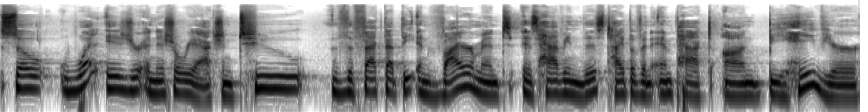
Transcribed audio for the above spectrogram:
so, what is your initial reaction to the fact that the environment is having this type of an impact on behavior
